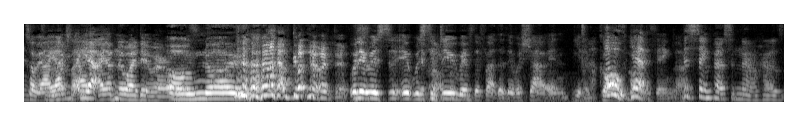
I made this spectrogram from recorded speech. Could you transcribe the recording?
Sorry, I actually. I- yeah, I have no idea where I oh, was oh no. I've got no idea. Well, it was it was It's to do with the fact that they were shouting, you know, Oh, goth kind yeah. of thing. Like. This same person now has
